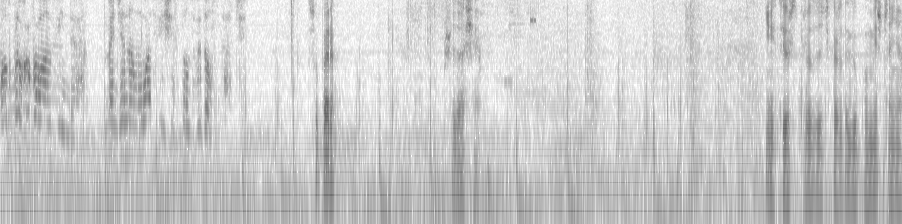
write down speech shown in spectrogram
Odblokowałam windę. Będzie nam łatwiej się stąd wydostać. Super. Przyda się. Nie chcę już sprawdzać każdego pomieszczenia.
